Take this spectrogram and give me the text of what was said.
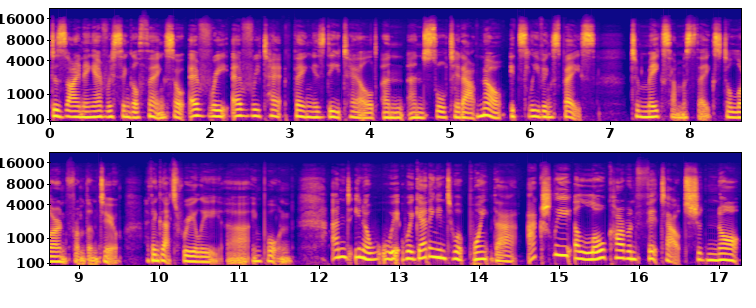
designing every single thing. So every every te- thing is detailed and and sorted out. No it's leaving space to make some mistakes to learn from them too. I think that's really uh, important. And you know we, we're getting into a point that actually a low carbon fit out should not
